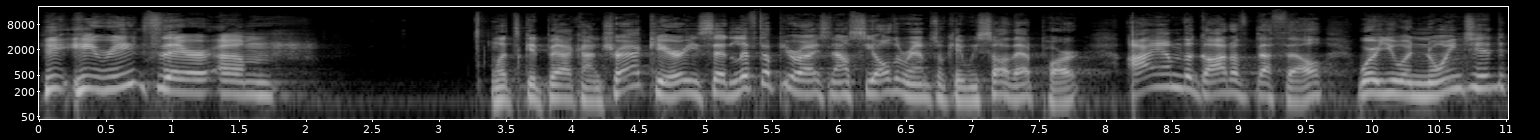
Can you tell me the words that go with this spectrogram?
he, he reads there, um, let's get back on track here. He said, Lift up your eyes now, see all the rams. Okay, we saw that part. I am the God of Bethel, where you anointed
